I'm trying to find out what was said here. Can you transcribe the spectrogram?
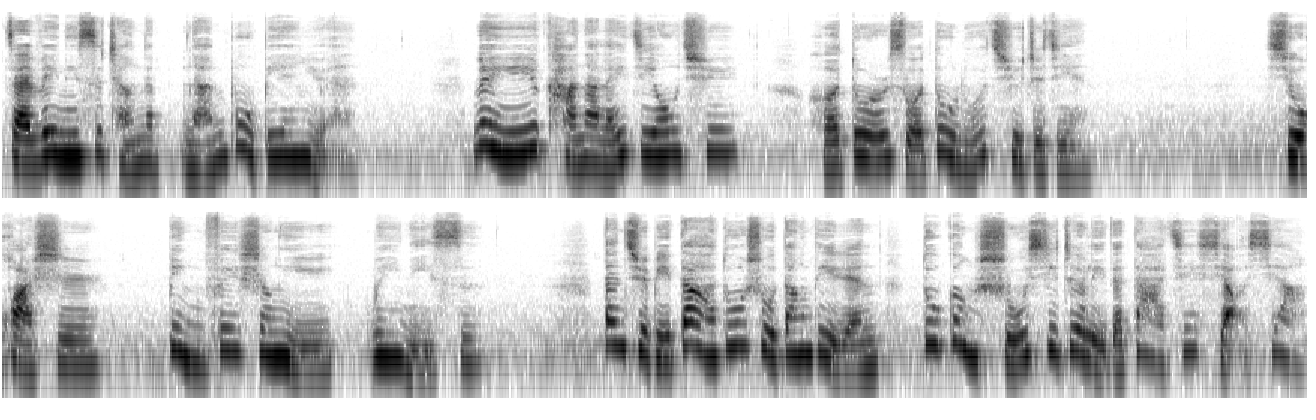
在威尼斯城的南部边缘，位于卡纳雷吉欧区和多尔索杜罗区之间。修画师并非生于威尼斯，但却比大多数当地人都更熟悉这里的大街小巷、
